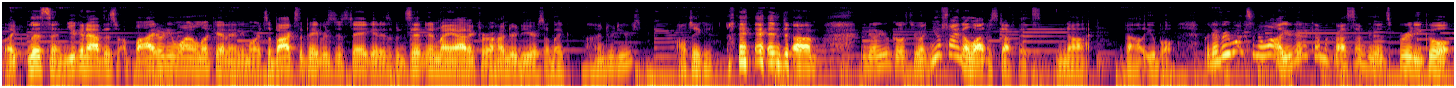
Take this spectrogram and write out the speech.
like, listen, you can have this, I don't even want to look at it anymore. It's a box of papers. Just take it. It's been sitting in my attic for a hundred years. I'm like, a hundred years? I'll take it. and um, you know, you'll go through it, and you'll find a lot of stuff that's not valuable. But every once in a while, you're going to come across something that's pretty cool,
